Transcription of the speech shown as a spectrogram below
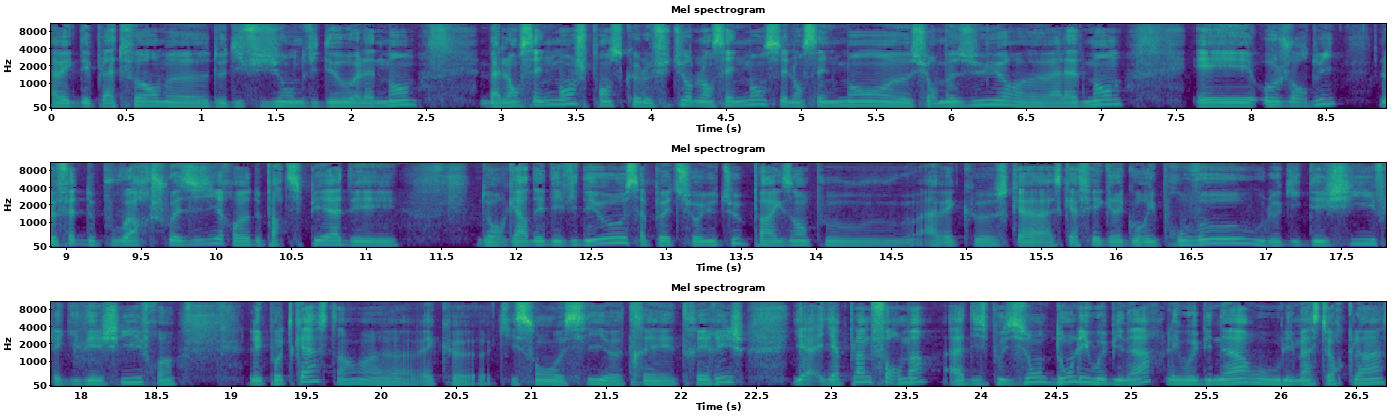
avec des plateformes euh, de diffusion de vidéos à la demande. Bah, l'enseignement, je pense que le futur de l'enseignement, c'est l'enseignement euh, sur mesure, euh, à la demande. Et aujourd'hui, le fait de pouvoir choisir de participer à des de regarder des vidéos, ça peut être sur YouTube par exemple, ou avec ce qu'a qu'a fait Grégory Prouveau, ou le Geek des chiffres, les guides des chiffres, les podcasts, hein, avec qui sont aussi très très riches. Il y a, y a plein de formats à disposition, dont les webinars, les webinars ou les masterclass,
